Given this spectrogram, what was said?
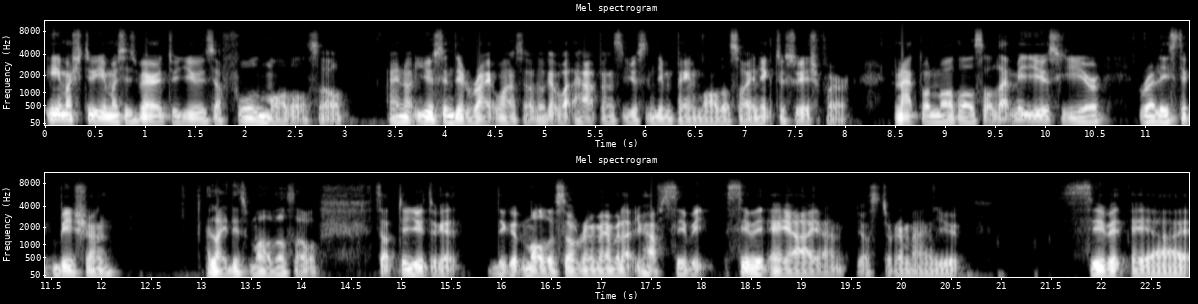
image to image is better to use a full model. So I'm not using the right one. So look at what happens using the paint model. So I need to switch for an actual model. So let me use here realistic vision. I like this model. So it's up to you to get the good model. So remember that you have Civit, Civit AI and just to remind you, Civit AI.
